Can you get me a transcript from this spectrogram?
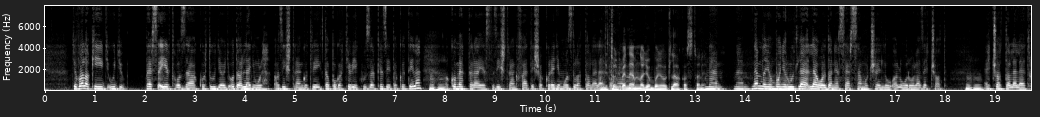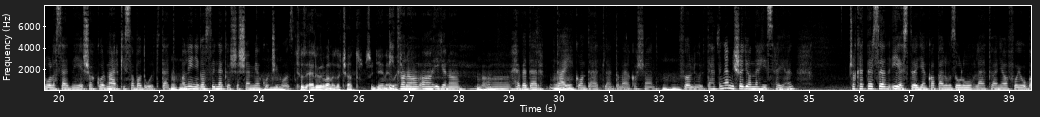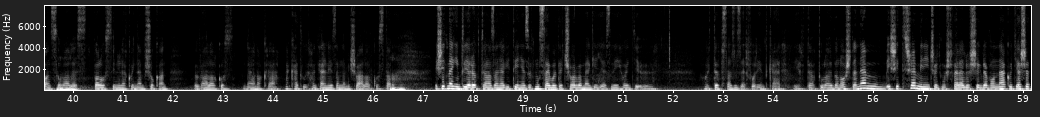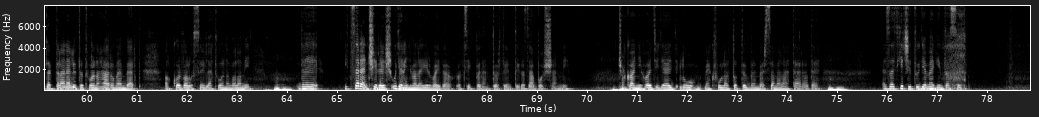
Ha valaki így úgy persze ért hozzá, akkor tudja, hogy oda lenyúl az istrángot végig, tapogatja, végighúzza a kezét a kötélen, uh-huh. akkor megtalálja ezt az istrángfát, és akkor egy mozdulattal le lehet. De tulajdonképpen nem nagyon bonyolult leakasztani. Nem, nem. Nem nagyon uh-huh. bonyolult le, leoldani a szerszámot se a lóról, az egy csat. Uh-huh. Egy csattal le lehet róla szedni, és akkor már kiszabadult. Tehát uh-huh. a lényeg az, hogy ne kösse semmi a kocsihoz. Uh-huh. És az elől van az a csat? Szügyénél, Itt van a, a, igen, a, uh-huh. a Heveder tájékon, uh-huh. tehát lent a melkasán uh-huh. fölül. Tehát nem is nagyon nehéz helyen. Csak hát persze ijesztő egy ilyen kapálózóló látványa a folyóban, szóval uh-huh. ez valószínűleg, hogy nem sokan vállalkoznának rá. Meg hát úgy, hogy elnézem, nem is vállalkoztak. Uh-huh. És itt megint ugye rögtön az anyagi tényezőt muszáj volt egy sorba megjegyezni, hogy hogy több százezer forint kár érte a tulajdonos, de nem, és itt semmi nincs, hogy most felelősségre vonnák, hogyha esetleg talán elütött volna három embert, akkor valószínűleg lett volna valami. Uh-huh. De itt szerencsére is ugyanígy van leírva ide a cikkben, nem történt igazából semmi. Uh-huh. Csak annyi, hogy ugye egy ló megfulladt több ember szemelátára, de uh-huh ez egy kicsit ugye megint az, hogy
